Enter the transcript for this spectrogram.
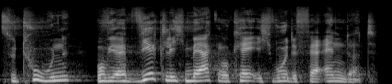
zu tun, wo wir wirklich merken, okay, ich wurde verändert.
